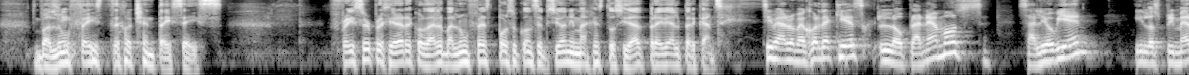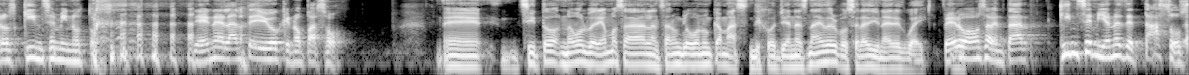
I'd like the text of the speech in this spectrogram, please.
Balloon Fest 86. Fraser prefiere recordar el Balloon Fest por su concepción y majestuosidad previa al percance. Sí, mira, lo mejor de aquí es lo planeamos, salió bien y los primeros 15 minutos. de en adelante digo que no pasó. Eh, cito, no volveríamos a lanzar un globo nunca más, dijo Jenna Snyder, vocera de United Way. Pero vamos a aventar 15 millones de tazos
